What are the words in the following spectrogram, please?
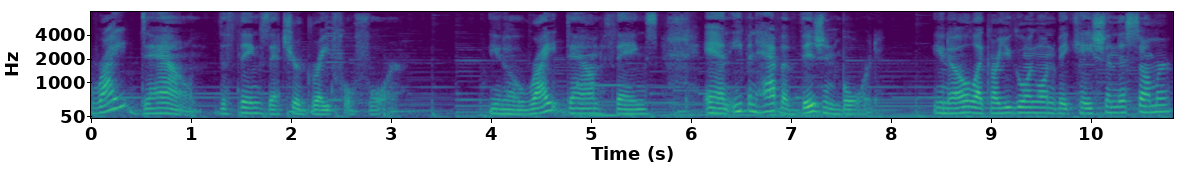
write down the things that you're grateful for. You know, write down things and even have a vision board. You know, like, are you going on vacation this summer?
